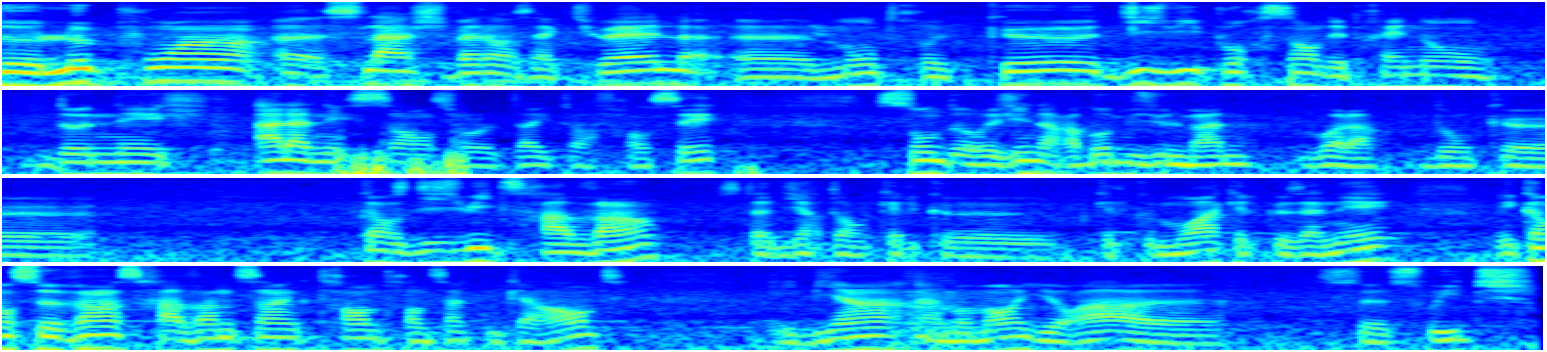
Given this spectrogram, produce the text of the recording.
de Le Point euh, slash valeurs actuelles euh, montre que 18% des prénoms donnés à la naissance sur le territoire français sont d'origine arabo-musulmane. Voilà, donc euh, quand ce 18 sera 20, c'est-à-dire dans quelques, quelques mois, quelques années, et quand ce 20 sera 25, 30, 35 ou 40, eh bien, à un moment, il y aura euh, ce switch,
